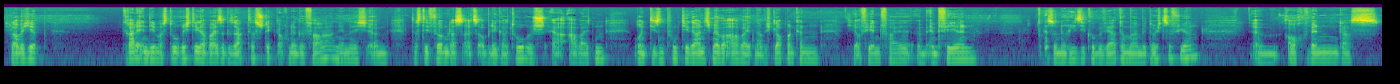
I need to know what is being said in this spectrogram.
ich glaube, hier gerade in dem, was du richtigerweise gesagt hast, steckt auch eine Gefahr, nämlich, ähm, dass die Firmen das als obligatorisch erarbeiten und diesen Punkt hier gar nicht mehr bearbeiten. Aber ich glaube, man kann hier auf jeden Fall ähm, empfehlen, so eine Risikobewertung mal mit durchzuführen, ähm, auch wenn das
